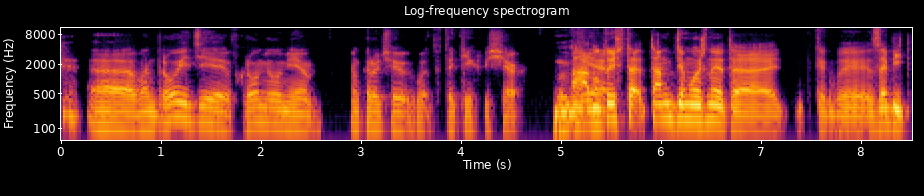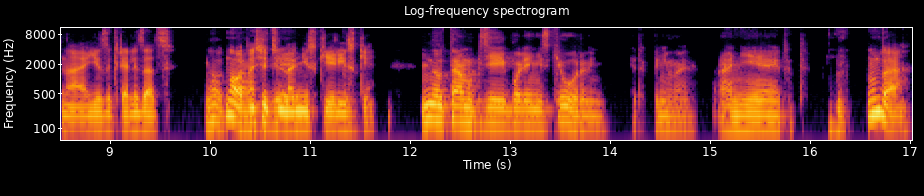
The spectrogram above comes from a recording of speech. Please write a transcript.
э, в андроиде, в Chromium, ну, короче, вот в таких вещах. Ну, А, ну то есть та- там, где можно это как бы забить на язык реализации. Ну, там, относительно где- низкие риски. Ну, там, где и более низкий уровень, я так понимаю, а не этот Ну да.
